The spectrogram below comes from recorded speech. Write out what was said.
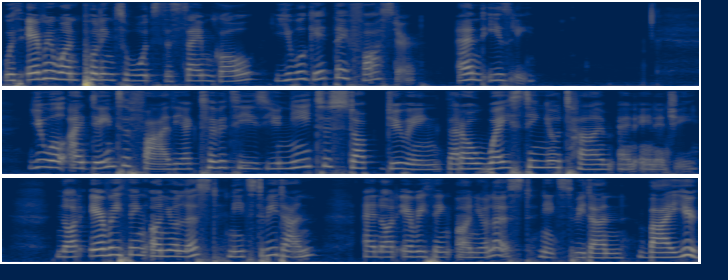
With everyone pulling towards the same goal, you will get there faster and easily. You will identify the activities you need to stop doing that are wasting your time and energy. Not everything on your list needs to be done, and not everything on your list needs to be done by you.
